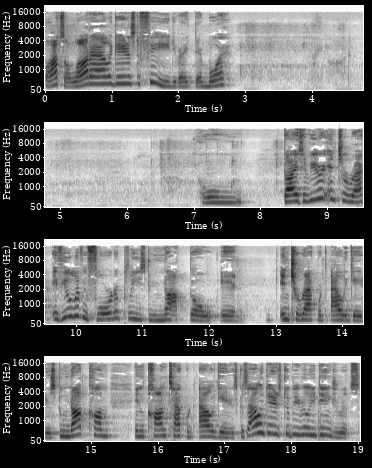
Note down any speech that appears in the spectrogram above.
Well, that's a lot of alligators to feed right there, boy. Oh, guys, if you interact, if you live in Florida, please do not go and interact with alligators. Do not come in contact with alligators because alligators could be really dangerous.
